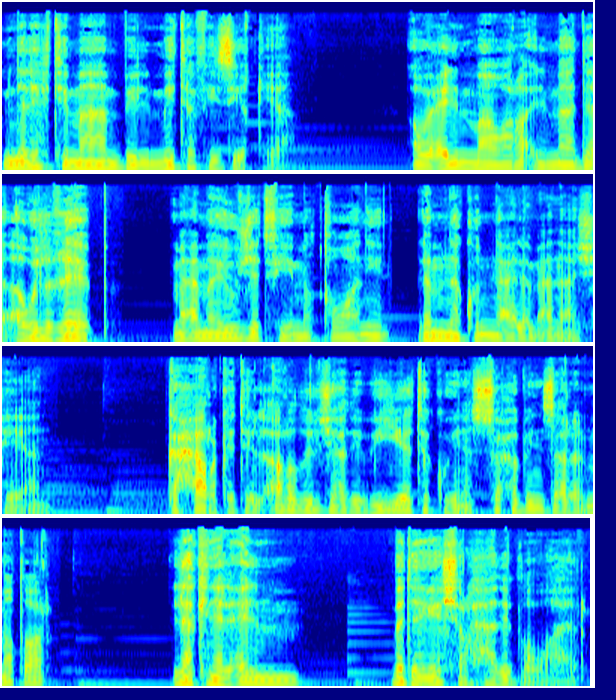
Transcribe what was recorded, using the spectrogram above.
من الاهتمام بالميتافيزيقيا أو علم ما وراء المادة أو الغيب مع ما يوجد فيه من قوانين لم نكن نعلم عنها شيئا. كحركة الأرض الجاذبية تكوين السحب إنزال المطر لكن العلم بدأ يشرح هذه الظواهر.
